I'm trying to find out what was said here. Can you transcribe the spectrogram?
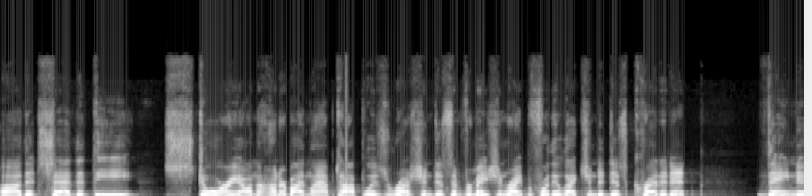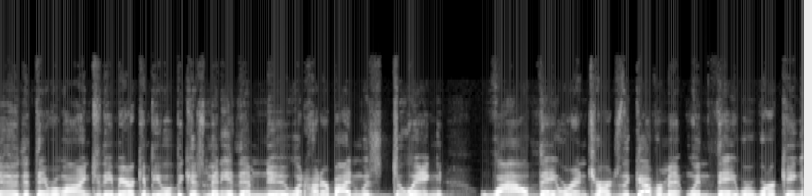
uh, that said that the story on the Hunter Biden laptop was Russian disinformation right before the election to discredit it, they knew that they were lying to the American people because many of them knew what Hunter Biden was doing while they were in charge of the government when they were working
